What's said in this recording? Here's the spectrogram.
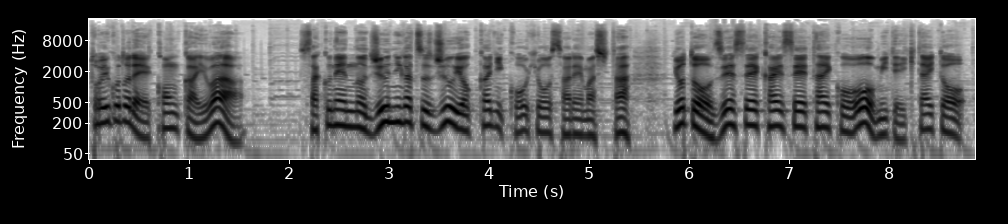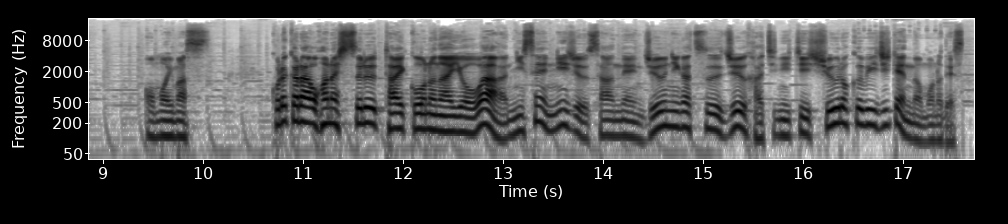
ということで今回は昨年の12月14日に公表されました与党税制改正大綱を見ていきたいと思います。これからお話しする大綱の内容は2023年12月18日収録日時点のものです。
